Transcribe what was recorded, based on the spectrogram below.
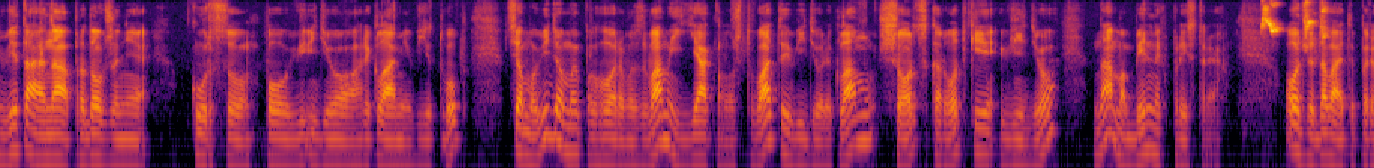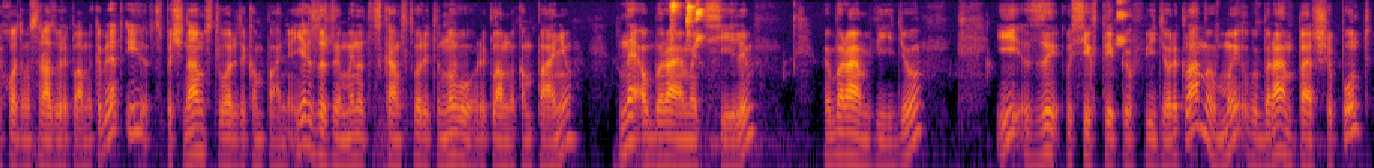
Вітаю на продовженні курсу по відеорекламі в YouTube. В цьому відео ми поговоримо з вами, як налаштувати відеорекламу Shorts, короткі відео на мобільних пристроях. Отже, давайте переходимо зразу в рекламний кабінет і розпочинаємо створити кампанію. Як завжди, ми натискаємо створити нову рекламну кампанію, не обираємо цілі, вибираємо відео. І з усіх типів відеореклами ми вибираємо перший пункт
